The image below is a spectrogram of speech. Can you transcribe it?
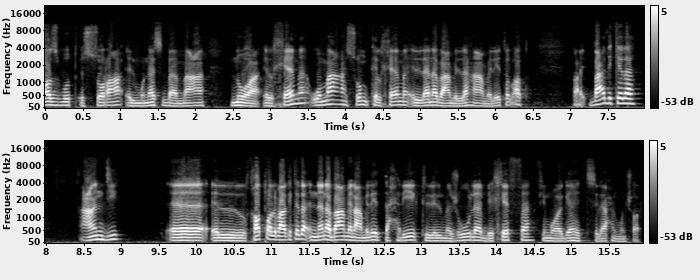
أظبط السرعة المناسبة مع نوع الخامة ومع سمك الخامة اللي أنا بعمل لها عملية القطع. طيب بعد كده عندي آه، الخطوة اللي بعد كده إن أنا بعمل عملية تحريك للمشغولة بخفة في مواجهة سلاح المنشار.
